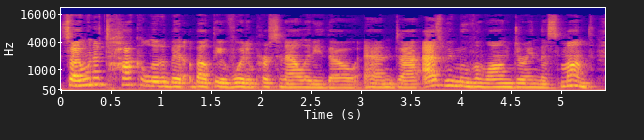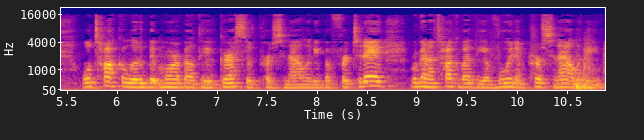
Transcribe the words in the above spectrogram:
So I want to talk a little bit about the avoidant personality though. And uh, as we move along during this month, we'll talk a little bit more about the aggressive personality. But for today, we're going to talk about the avoidant personality.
